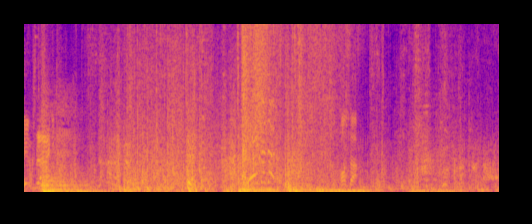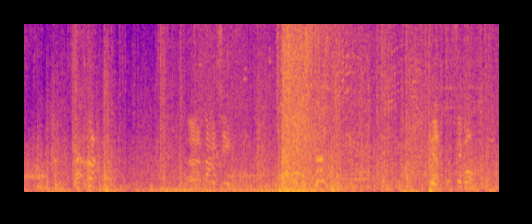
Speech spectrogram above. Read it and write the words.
Une blague. Prends ça. Euh, par ici. C'est bon.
